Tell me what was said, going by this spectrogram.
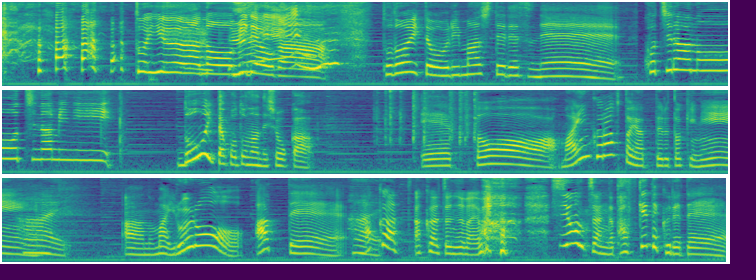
というあのビデオが届いておりましてですね。こちらのちなみにどういったことなんでしょうか？えー、っとマインクラフトやってる時に、はいあのまあいろいろあって、はい。アクアアクアちゃんじゃないわ。しおんちゃんが助けてくれて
